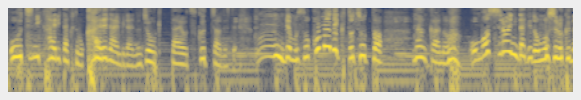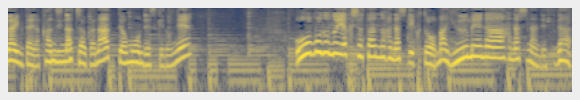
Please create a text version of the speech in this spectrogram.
お家に帰りたくても帰れないみたいな状態を作っちゃうんですってうーん、でもそこまで行くとちょっと、なんかあの、面白いんだけど面白くないみたいな感じになっちゃうかなって思うんですけどね。大物の役者さんの話でいくと、まあ有名な話なんですが、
